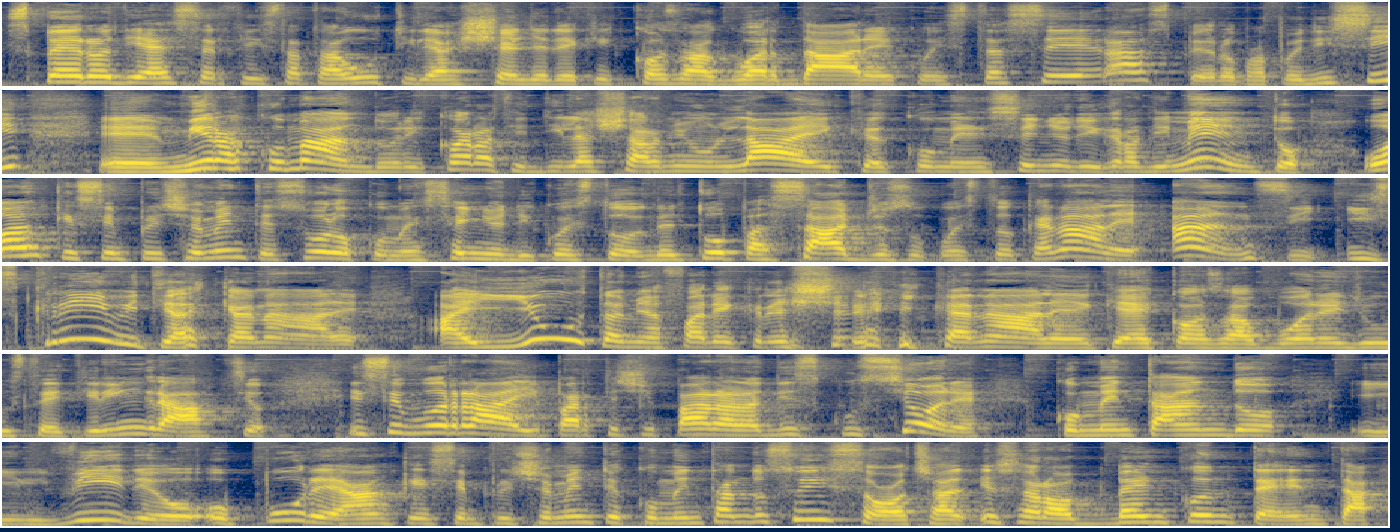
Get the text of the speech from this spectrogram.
Spero di esserti stata utile a scegliere che cosa guardare questa sera, spero proprio di sì. Eh, mi raccomando, ricordati di lasciarmi un like come segno di gradimento o anche semplicemente solo come segno questo, del tuo passaggio su questo canale, anzi iscriviti al canale, aiutami a fare crescere il canale che è cosa buona e giusta e ti ringrazio e se vorrai partecipare alla discussione commentando il video oppure anche semplicemente commentando sui social io sarò ben contenta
